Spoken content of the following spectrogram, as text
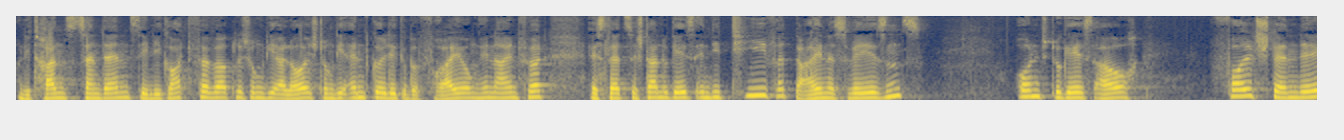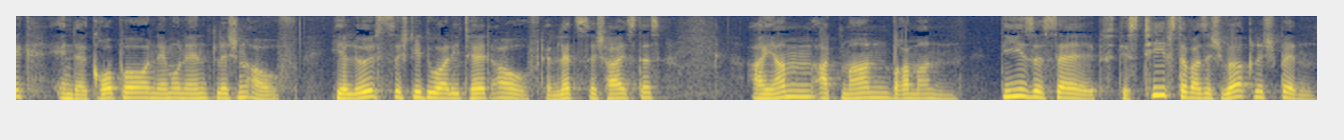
Und die Transzendenz, die in die Gottverwirklichung, die Erleuchtung, die endgültige Befreiung hineinführt, ist letztlich dann, du gehst in die Tiefe deines Wesens und du gehst auch vollständig in der Gruppe und dem Unendlichen auf. Hier löst sich die Dualität auf, denn letztlich heißt es Ayam Atman Brahman. Dieses Selbst, das Tiefste, was ich wirklich bin,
